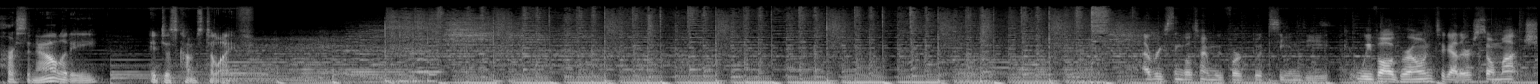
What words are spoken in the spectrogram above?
personality, it just comes to life. Every single time we've worked with CND, we've all grown together so much.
